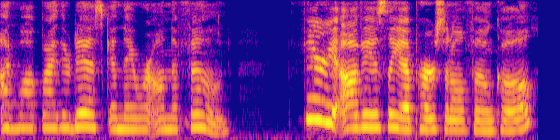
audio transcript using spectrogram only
I'd walk by their desk and they were on the phone. Very obviously a personal phone call.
